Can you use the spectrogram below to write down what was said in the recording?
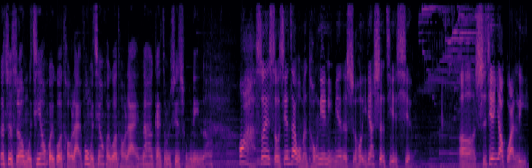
那这时候母亲要回过头来，父母亲要回过头来，那该怎么去处理呢？哇，所以首先在我们童年里面的时候，一定要设界限，呃，时间要管理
